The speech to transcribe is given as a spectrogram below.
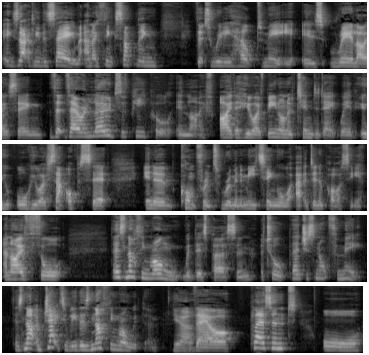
exactly the same. And I think something that's really helped me is realizing that there are loads of people in life, either who I've been on a Tinder date with or who I've sat opposite in a conference room in a meeting or at a dinner party and I've thought there's nothing wrong with this person at all. They're just not for me. There's not objectively there's nothing wrong with them. Yeah. They are pleasant or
